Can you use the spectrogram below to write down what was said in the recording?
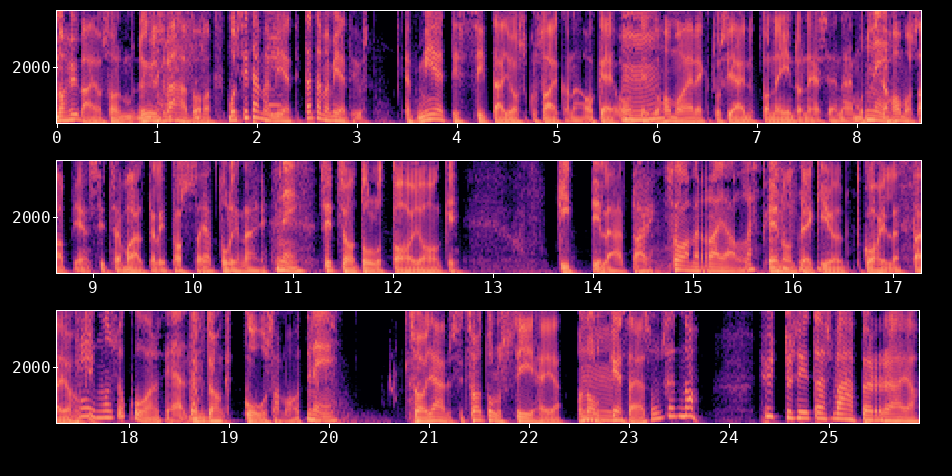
No hyvä, jos on. Se vähän tuolla. Mutta sitä mä Niin. mietin, tätä mä mietin just. Että mieti sitä joskus aikanaan. Okei, okay, okei, okay, kun homo erectus jäi nyt tonne Indonesiaan näin. Mutta Mm. Niin. se homo sapiens sit se vaelteli tossa ja tuli näin. Niin, Sitten se on tullut tuohon johonkin Kittilään tai Suomen rajalle. Enon tekijöön kohille tai johonkin, Hei, mun suku on sieltä. no, mutta johonkin Kuusamoon. Niin. Se on jäänyt, sit se on tullut siihen ja on ollut mm. kesä ja se on se, että no, hytty siitä vähän pörrää ja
